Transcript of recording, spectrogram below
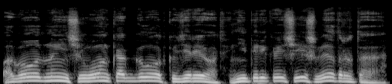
Погода нынче вон как глотку дерет. Не перекричишь ветра-то.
